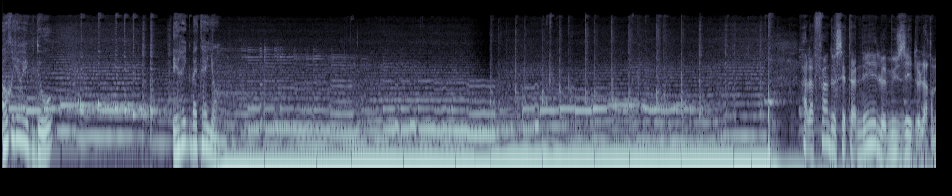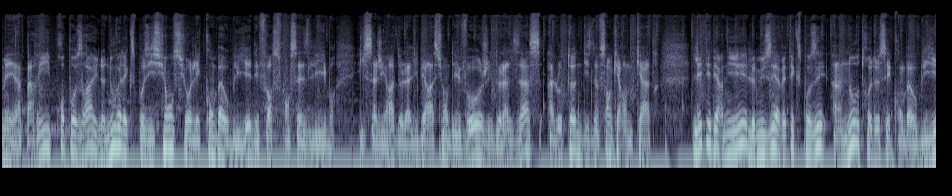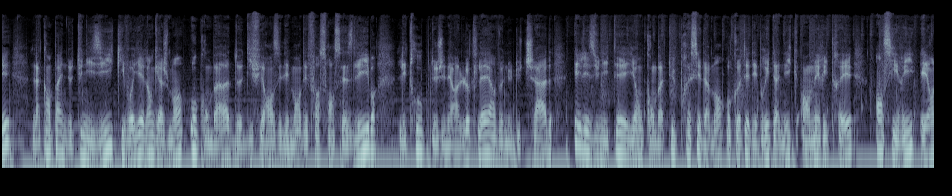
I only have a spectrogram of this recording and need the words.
Orient Hebdo, Éric Bataillon. À la fin de cette année, le musée de l'armée à Paris proposera une nouvelle exposition sur les combats oubliés des forces françaises libres. Il s'agira de la libération des Vosges et de l'Alsace à l'automne 1944. L'été dernier, le musée avait exposé un autre de ces combats oubliés, la campagne de Tunisie, qui voyait l'engagement au combat de différents éléments des forces françaises libres, les troupes du général Leclerc venues du Tchad et les unités ayant combattu précédemment aux côtés des Britanniques en Érythrée, en Syrie et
